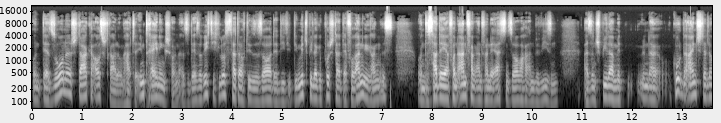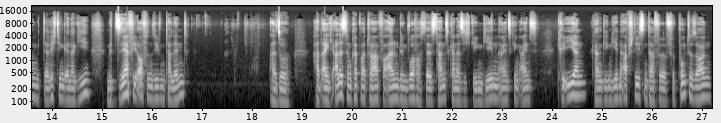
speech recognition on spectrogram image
und der so eine starke Ausstrahlung hatte, im Training schon, also der so richtig Lust hatte auf die Saison, der die, die Mitspieler gepusht hat, der vorangegangen ist und das hat er ja von Anfang an, von der ersten Saisonwoche an bewiesen. Also ein Spieler mit, mit einer guten Einstellung, mit der richtigen Energie, mit sehr viel offensivem Talent. Also hat eigentlich alles im Repertoire, vor allem den Wurf aus der Distanz, kann er sich gegen jeden 1 gegen 1 kreieren, kann gegen jeden abschließen, dafür für Punkte sorgen.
